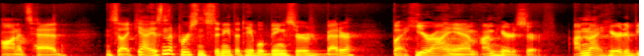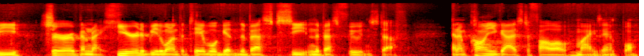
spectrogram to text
on its head and say, like, yeah, isn't the person sitting at the table being served better? But here I am, I'm here to serve. I'm not here to be served. I'm not here to be the one at the table getting the best seat and the best food and stuff. And I'm calling you guys to follow my example.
